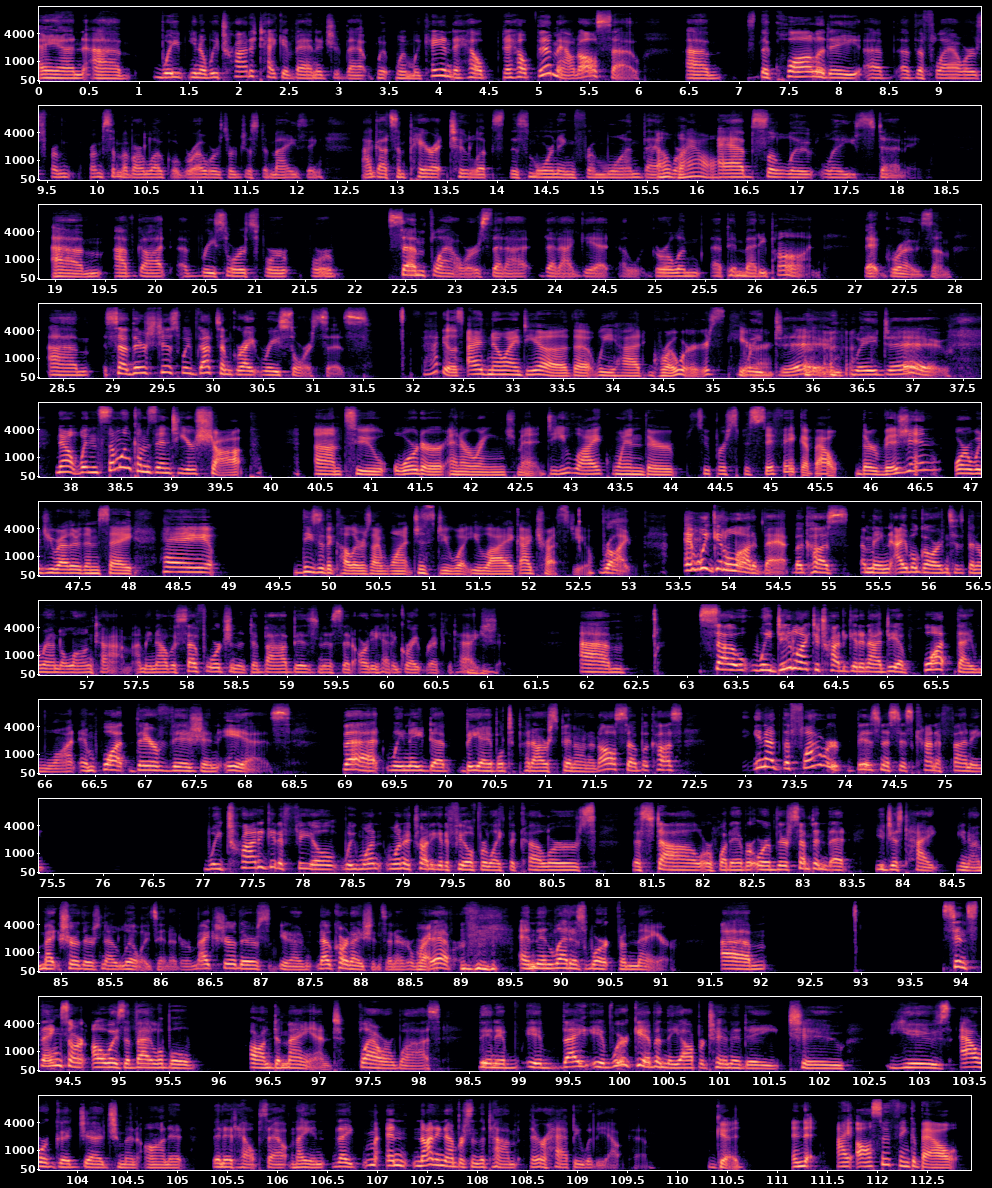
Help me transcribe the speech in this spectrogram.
and um, we, you know, we try to take advantage of that when we can to help to help them out. Also, um, the quality of, of the flowers from from some of our local growers are just amazing. I got some parrot tulips this morning from one that Oh, were wow. absolutely stunning. Um, I've got a resource for for sunflowers that I that I get a girl in, up in Muddy Pond that grows them. Um, so there's just we've got some great resources. Fabulous. I had no idea that we had growers here. We do, we do. Now, when someone comes into your shop um, to order an arrangement, do you like when they're super specific about their vision, or would you rather them say, "Hey, these are the colors I want. Just do what you like. I trust you." Right. And we get a lot of that because, I mean, Abel Gardens has been around a long time. I mean, I was so fortunate to buy a business that already had a great reputation. Um, so we do like to try to get an idea of what they want and what their vision is. But we need to be able to put our spin on it also because, you know, the flower business is kind of funny we try to get a feel we want want to try to get a feel for like the colors the style or whatever or if there's something that you just hate you know make sure there's no lilies in it or make sure there's you know no carnations in it or Right. whatever and then let us work from there um, since things aren't always available on demand flower wise then if, if they if we're given the opportunity to use our good judgment on it then it helps out and they they and 99% of the time they're happy with the outcome Good. And I also think about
